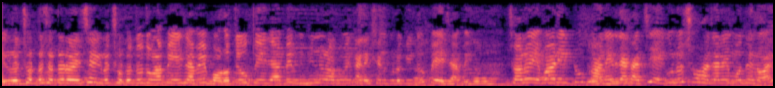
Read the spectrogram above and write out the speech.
এগুলো ছোট ছোট রয়েছে, এগুলো ছোটতেও তোমরা পেয়ে যাবে, বড়তেও পেয়ে যাবে, বিভিন্ন রকমের কালেকশনগুলো কিন্তু পেয়ে যাবে। চলো এবার একটু কানের দেখাচ্ছি, এগুলো ছ হাজারের মধ্যে নয়।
